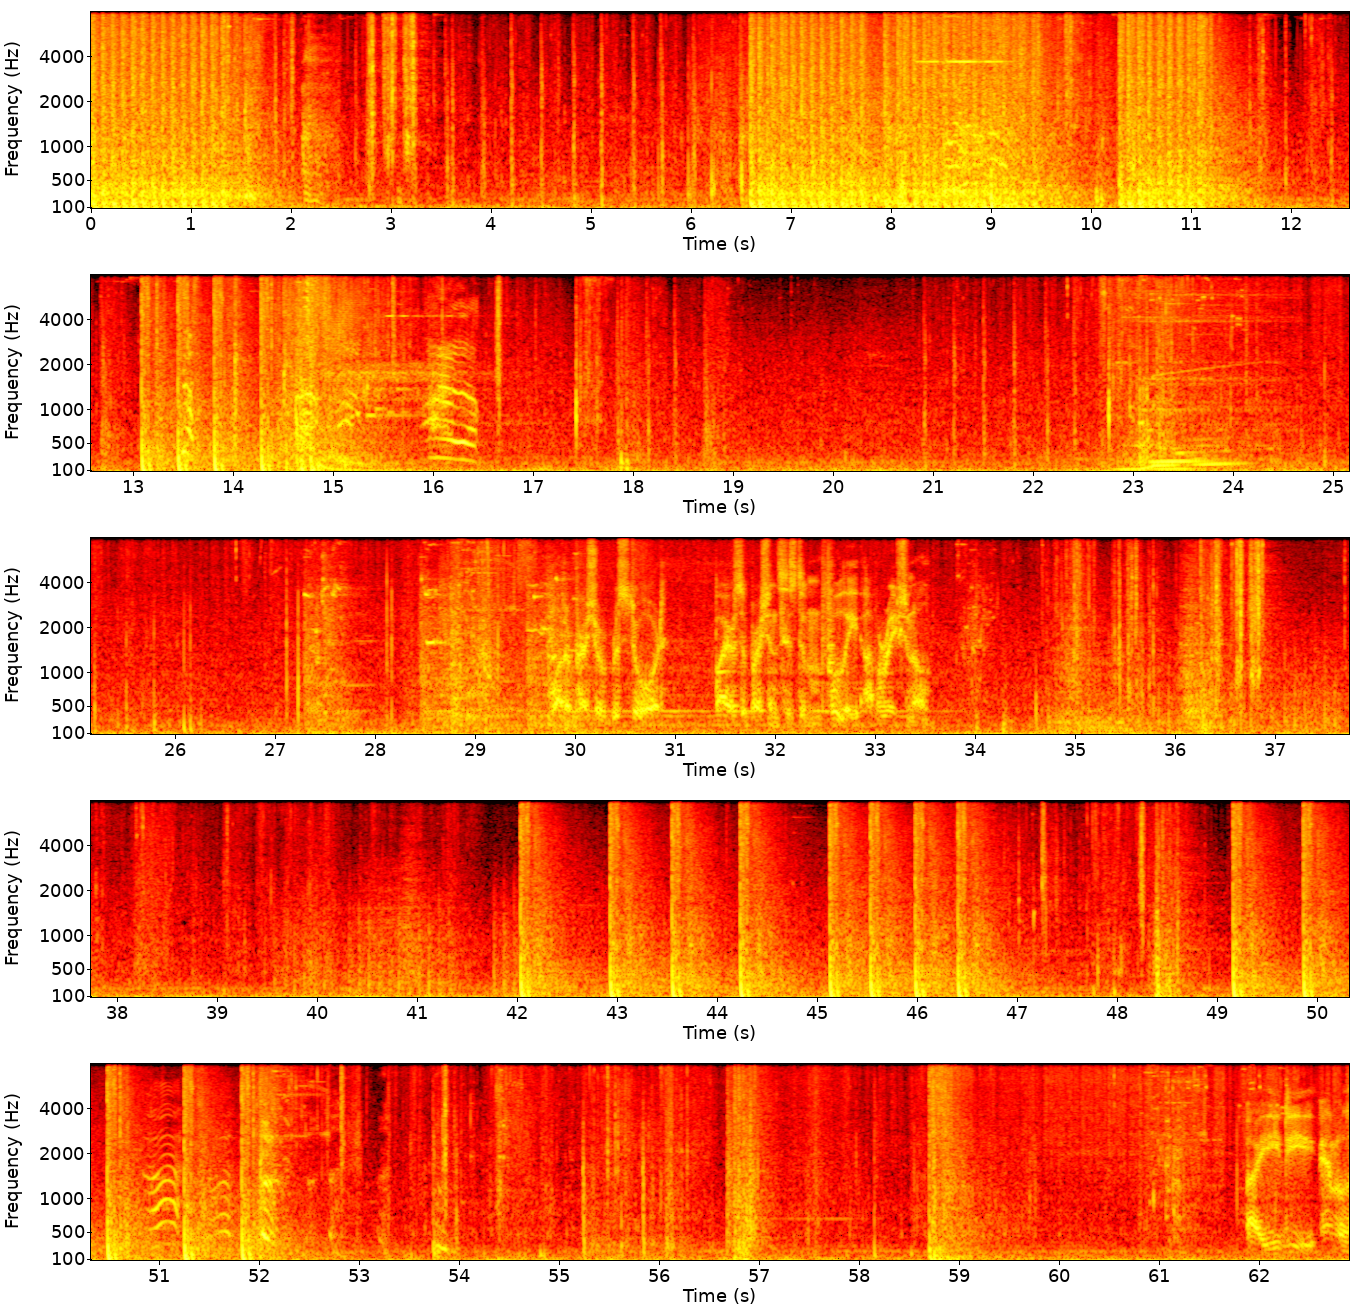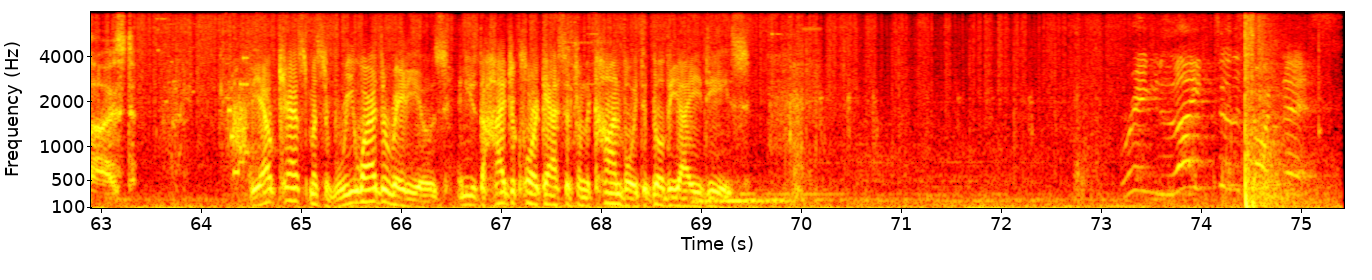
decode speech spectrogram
Water pressure restored. Fire suppression system fully operational. Outcasts must have rewired the radios and used the hydrochloric acid from the convoy to build the IEDs. Bring light to the darkness!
